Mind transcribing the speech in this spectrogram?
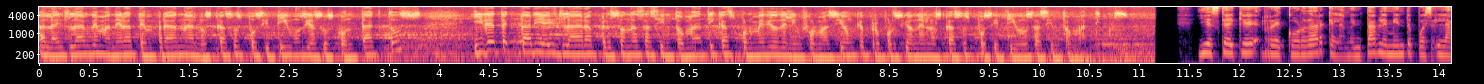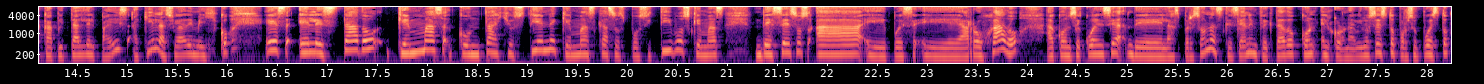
al aislar de manera temprana a los casos positivos y a sus contactos. Y detectar y aislar a personas asintomáticas por medio de la información que proporcionen los casos positivos asintomáticos. Y es que hay que recordar que lamentablemente, pues la capital del país, aquí la Ciudad de México, es el estado que más contagios tiene, que más casos positivos, que más decesos ha eh, pues eh, arrojado a consecuencia de las personas que se han infectado con el coronavirus. Esto, por supuesto,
